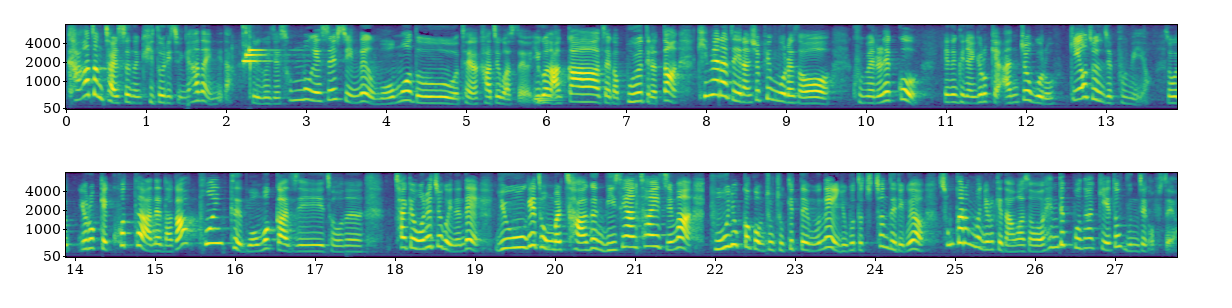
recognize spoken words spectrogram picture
가장 잘 쓰는 귀도리 중에 하나입니다. 그리고 이제 손목에 쓸 수 있는 워머도 제가 가지고 왔어요. 이건 아까 제가 보여드렸던 키메라제이란 쇼핑몰에서 구매를 했고 얘는 그냥 이렇게 안쪽으로 끼워주는 제품이에요. 그래서 이렇게 코트 안에다가 포인트 워머까지 저는 착용을 해주고 있는데 이게 정말 작은 미세한 차이지만 보온 효과가 엄청 좋기 때문에 이것도 추천드리고요. 손가락만 이렇게 나와서 핸드폰 하기에도 문제가 없어요.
